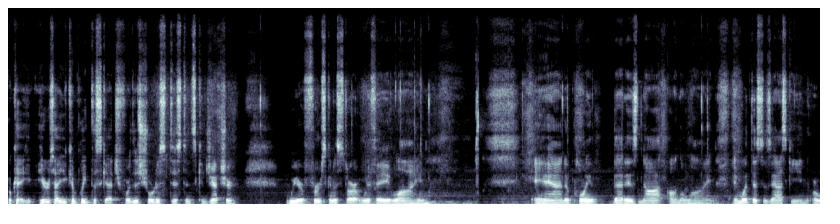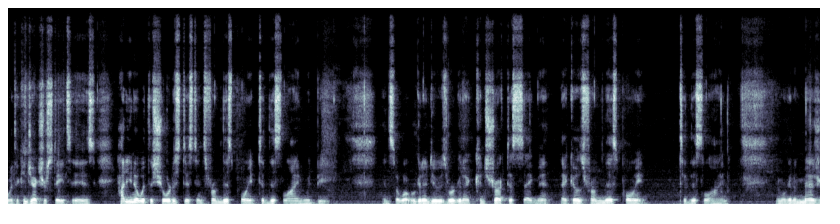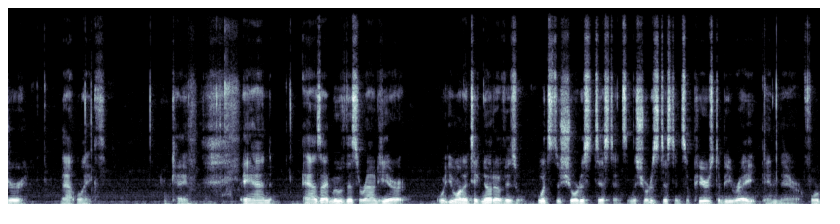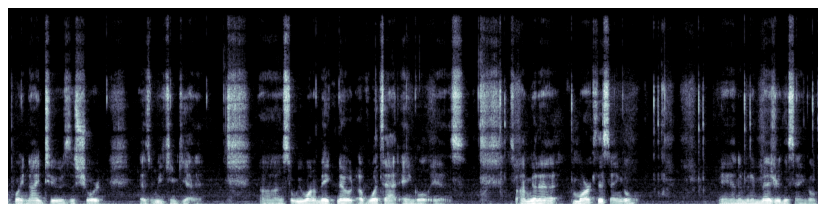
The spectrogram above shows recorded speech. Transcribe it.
Okay, here's how you complete the sketch for the shortest distance conjecture. We are first going to start with a line and a point that is not on the line. And what this is asking, or what the conjecture states is, how do you know what the shortest distance from this point to this line would be? And so what we're going to do is we're going to construct a segment that goes from this point to this line, and we're going to measure that length. Okay, and as I move this around here, what you want to take note of is what's the shortest distance. And the shortest distance appears to be right in there. 4.92 is as short as we can get it. Uh, so we want to make note of what that angle is. So I'm going to mark this angle and I'm going to measure this angle.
